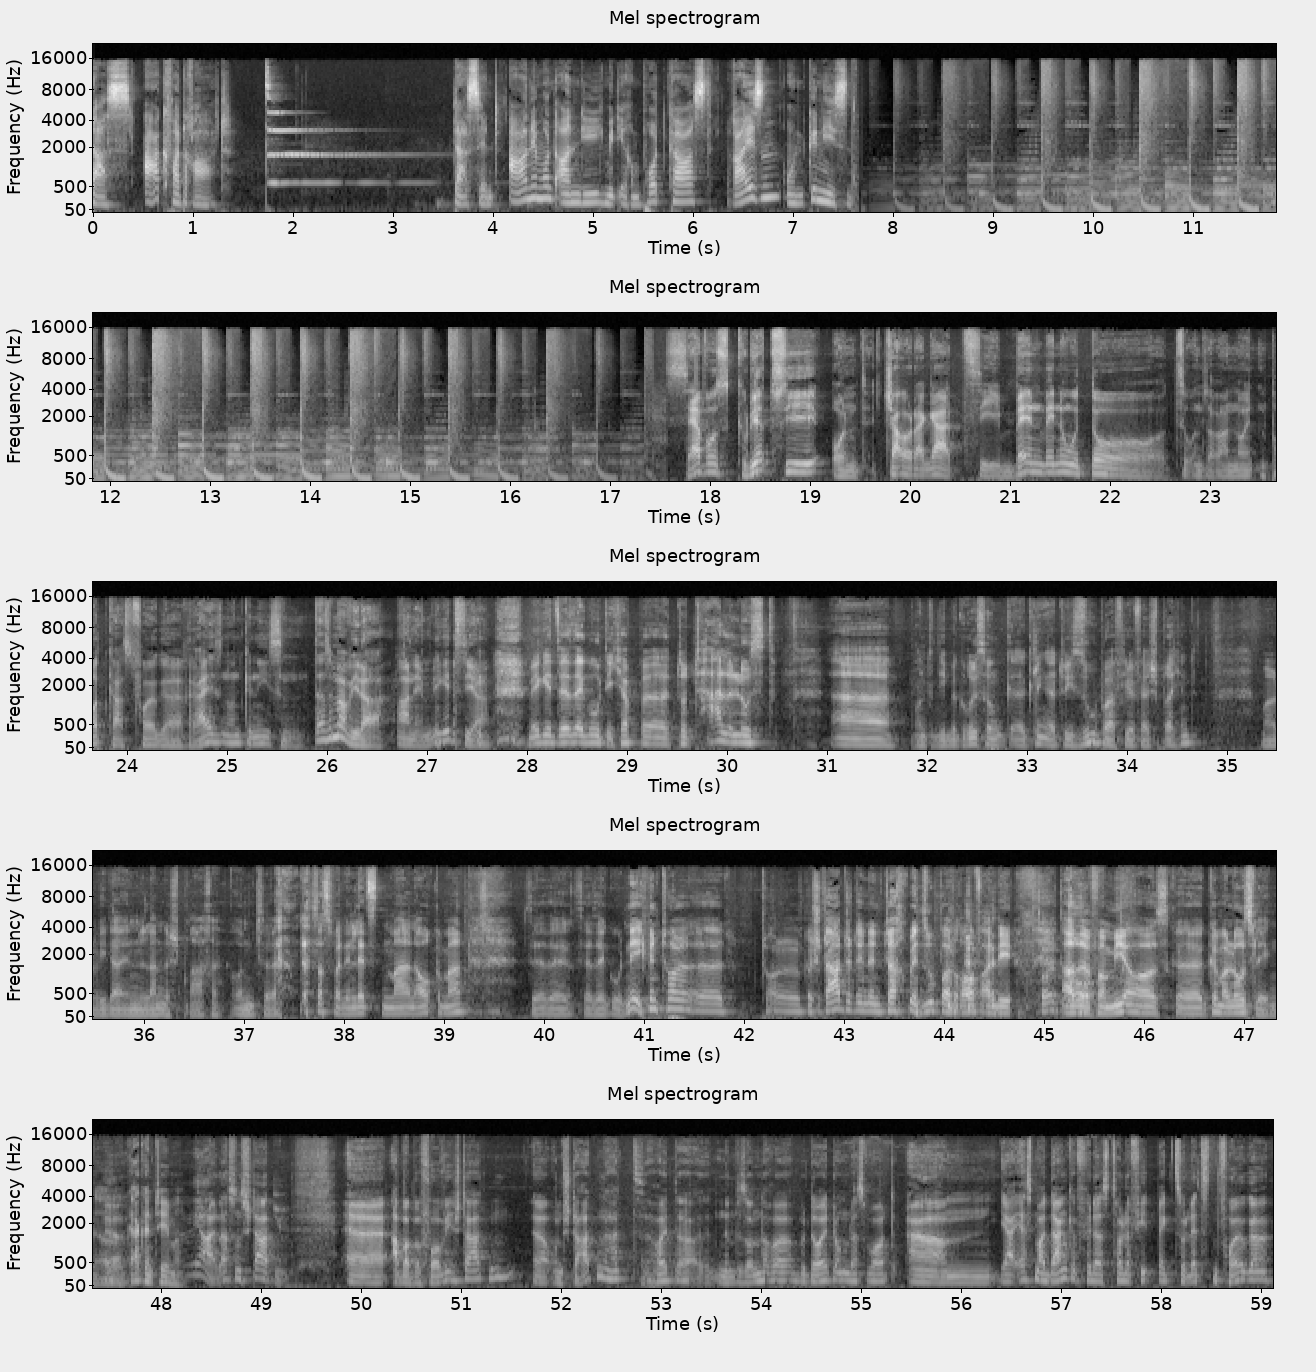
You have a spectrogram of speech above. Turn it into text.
Das A-Quadrat. Das sind Arnim und Andi mit ihrem Podcast Reisen und Genießen. Servus, Grüezi und Ciao ragazzi, benvenuto zu unserer neunten Podcast-Folge Reisen und Genießen. Da sind wir wieder, Arnim, wie geht's dir? Mir geht's sehr, sehr gut. Ich habe äh, totale Lust. Äh, und die Begrüßung äh, klingt natürlich super vielversprechend. Mal wieder in Landessprache. Und äh, das hast du bei den letzten Malen auch gemacht. Sehr, sehr, sehr, sehr gut. Nee, ich bin toll, äh, toll gestartet in den Tag, bin super drauf, Andi. also von mir aus äh, können wir loslegen. Also Ja. gar kein Thema. Ja, lass uns starten. Äh, aber bevor wir starten, äh, und starten hat heute eine besondere Bedeutung, das Wort. Ähm, ja, erstmal danke für das tolle Feedback zur letzten Folge.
